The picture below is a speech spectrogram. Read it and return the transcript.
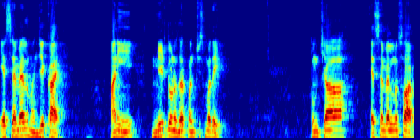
एस एम एल म्हणजे काय? आणि नीट दोन हजार पंचवीसमध्ये तुमच्या एस एम एलनुसार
